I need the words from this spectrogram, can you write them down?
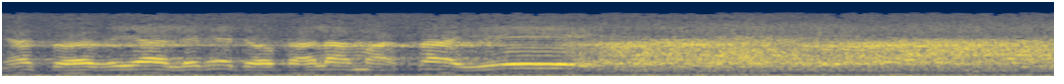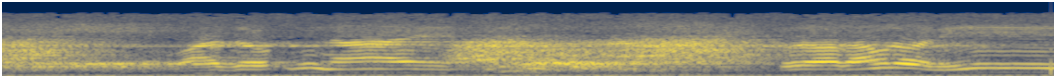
မြတ်စွာဘုရားလက်ထက်တော်ကာလမှစ၍ဝါဇုဥ၌ သူတော်ကောင်းတို့သည်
